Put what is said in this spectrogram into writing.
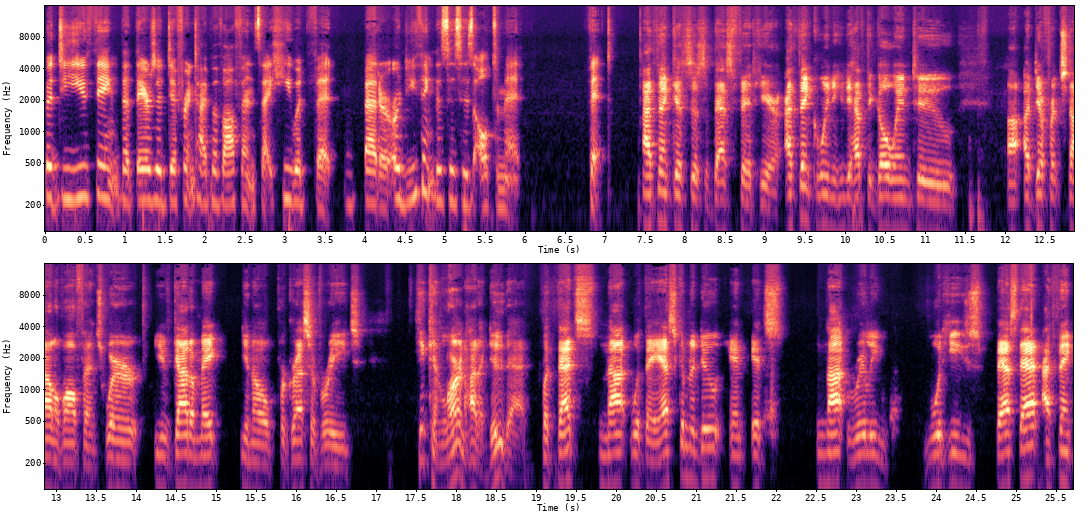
but do you think that there's a different type of offense that he would fit better, or do you think this is his ultimate fit? I think it's just the best fit here. I think when you have to go into uh, a different style of offense where you've got to make, you know, progressive reads, he can learn how to do that, but that's not what they ask him to do. And it's not really what he's best at. I think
